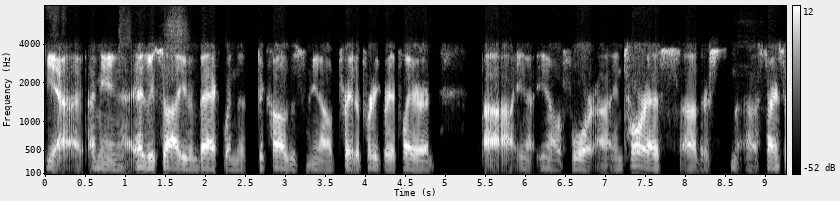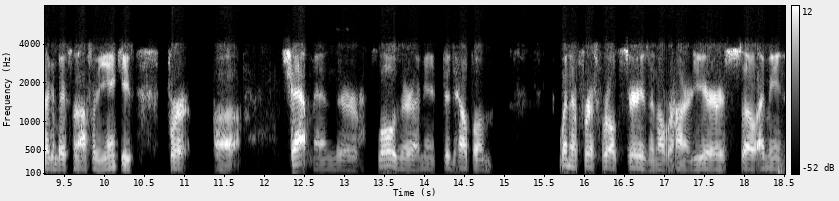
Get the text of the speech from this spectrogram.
yeah, I mean, as we saw even back when the, the Cubs, you know, traded a pretty great player, and uh, you know, you know, for uh, in Torres, uh, their uh, starting second baseman off of the Yankees for uh, Chapman, their closer. I mean, it did help them win their first World Series in over 100 years. So, I mean,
